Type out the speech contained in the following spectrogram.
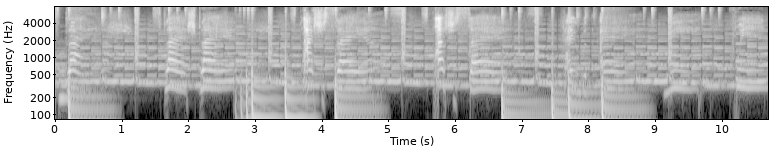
Splash, splash, splash, splash your sass, splash your sass. Hey with Amy, Quinn,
